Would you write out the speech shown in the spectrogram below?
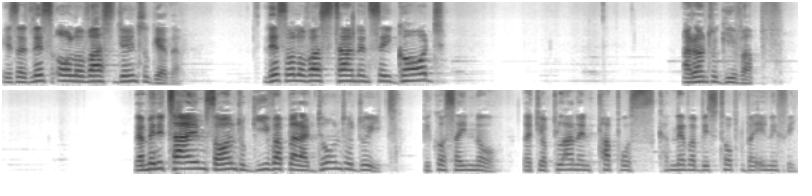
is that let's all of us join together. Let's all of us stand and say, God, I don't want to give up. There are many times I want to give up, but I don't want to do it because I know that your plan and purpose can never be stopped by anything.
